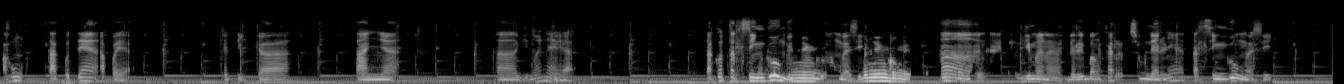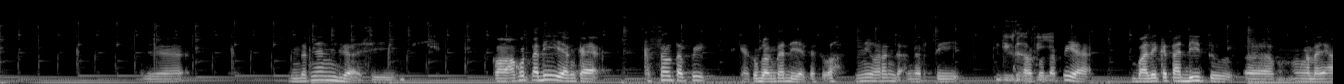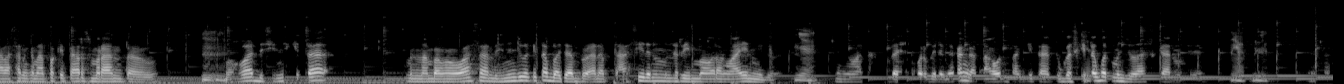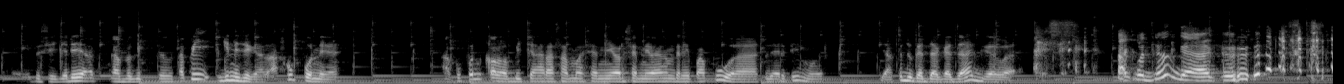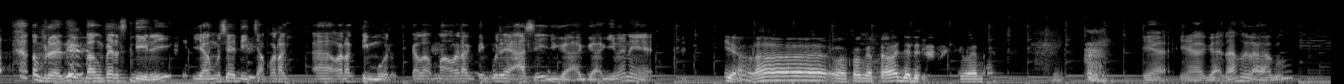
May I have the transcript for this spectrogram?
aku takutnya apa ya ketika tanya uh, gimana ya? Takut tersinggung gitu menyinggung, sih? Menyinggung ya? Ah, gimana? Dari bang Fer sebenarnya tersinggung nggak sih? Ya sebenarnya enggak sih. Kalau aku tadi yang kayak kesel tapi kayak aku bilang tadi ya kesel oh ini orang nggak ngerti kesalku tapi ya balik ke tadi itu uh, mengenai alasan kenapa kita harus merantau. Mm -hmm. bahwa di sini kita menambah wawasan. Di sini juga kita belajar beradaptasi dan menerima orang lain gitu. Yeah. yang budaya berbeda mereka nggak tahu tentang kita. Tugas kita yeah. buat menjelaskan gitu ya. Yeah, benar. itu sih. Jadi nggak begitu. Tapi gini sih gal. Aku pun ya aku pun kalau bicara sama senior senior yang dari Papua atau dari timur ya aku juga jaga-jaga pak takut juga aku. Oh, berarti Bang Fer sendiri yang mesti dicap orang uh, orang timur, kalau mau orang timur yang asli juga agak gimana ya? Iyalah wah kok nggak tahu aja di sana gimana. Ya ya nggak tahu lah aku.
